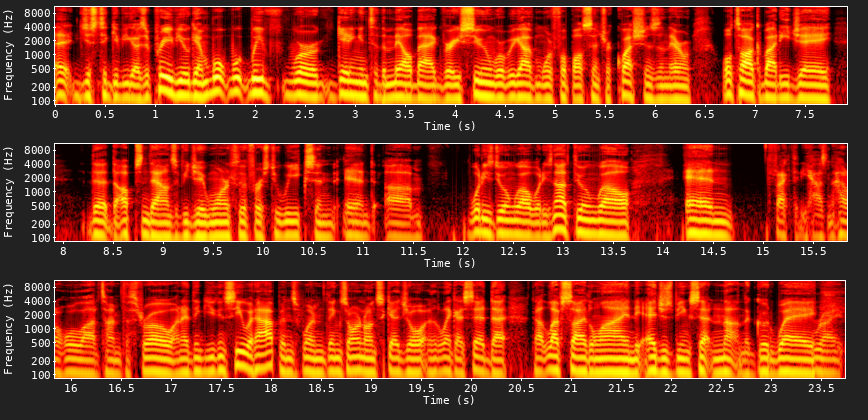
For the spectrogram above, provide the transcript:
uh, just to give you guys a preview again, what we've we're getting into the mailbag very soon, where we have more football centric questions in there. We'll talk about EJ, the the ups and downs of EJ Warner through the first two weeks, and and um, what he's doing well, what he's not doing well, and the fact that he hasn't had a whole lot of time to throw. And I think you can see what happens when things aren't on schedule. And like I said, that that left side of the line, the edge is being set and not in the good way. Right.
